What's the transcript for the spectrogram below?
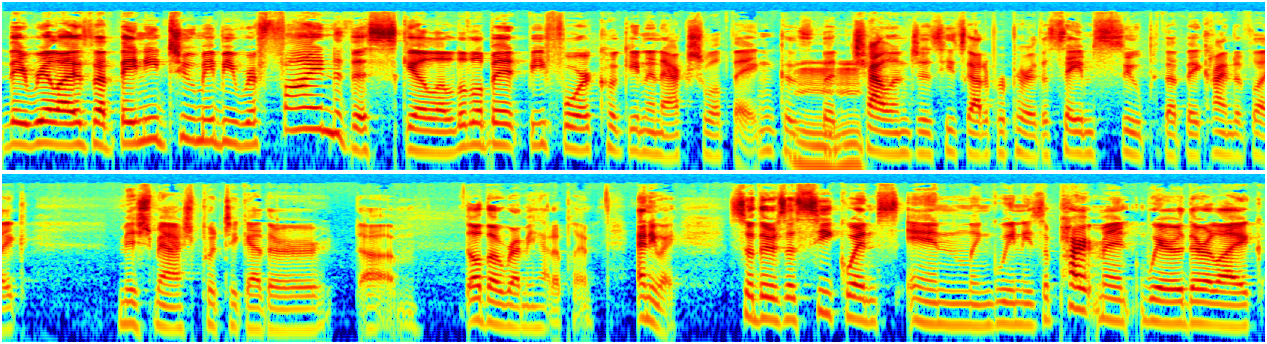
they realize that they need to maybe refine this skill a little bit before cooking an actual thing because the challenge is he's got to prepare the same soup that they kind of like mishmash put together. Um, although Remy had a plan. Anyway, so there's a sequence in Linguini's apartment where they're like,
